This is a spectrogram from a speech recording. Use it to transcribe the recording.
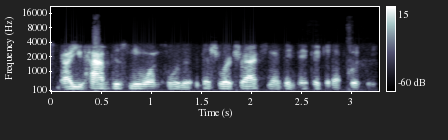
So now you have this new one for the, the short tracks, and I think they pick it up quickly.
